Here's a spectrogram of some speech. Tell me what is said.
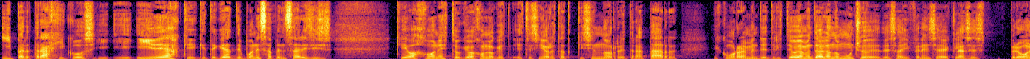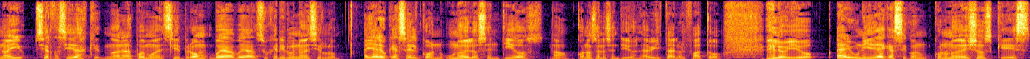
hiper trágicos y, y- y ideas que, que te, queda- te pones a pensar y dices, qué bajón esto, qué bajón lo que este señor está quisiendo retratar. Es como realmente triste. Obviamente hablando mucho de, esa diferencia de clases, pero bueno, hay ciertas ideas que no las podemos decir, pero voy a, sugerirlo y no decirlo. Hay algo que hace él con uno de los sentidos, ¿no? Conocen los sentidos, la vista, el olfato, el oído. Hay una idea que hace con, con uno de ellos que es,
